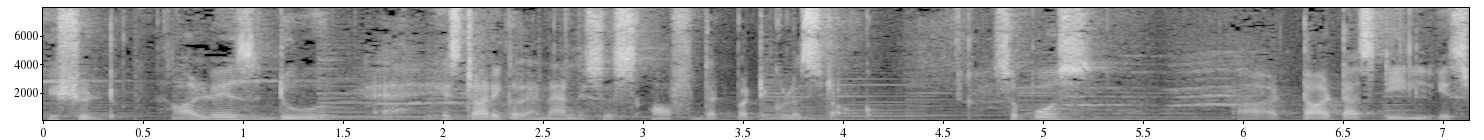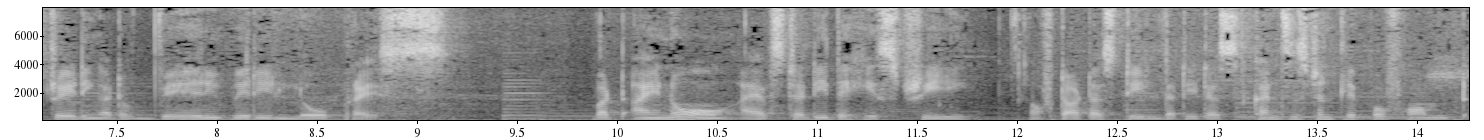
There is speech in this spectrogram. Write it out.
You should always do a historical analysis of that particular stock. Suppose uh, Tata Steel is trading at a very, very low price. But I know I have studied the history of Tata Steel that it has consistently performed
